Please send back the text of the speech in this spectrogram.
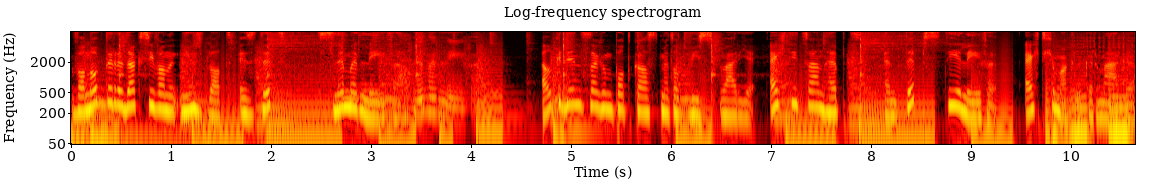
Vanop de redactie van het Nieuwsblad is dit Slimmer Leven. Slimmer leven. Elke dinsdag een podcast met advies waar je echt iets aan hebt en tips die je leven echt gemakkelijker maken.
